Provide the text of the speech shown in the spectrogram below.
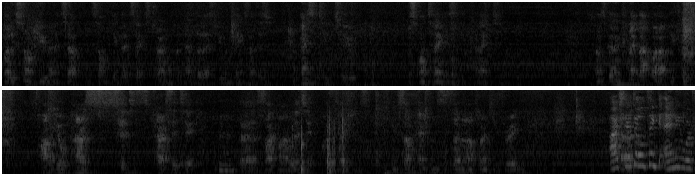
But it's not human itself. It's something that's external, but nevertheless human beings have this propensity to spontaneously connect to. I was going to connect that one up because part of your parasitic, parasitic Mhm. uh, psychoanalytic quotations, I think some came from seminar 23. Actually, I Uh, don't think any were f-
